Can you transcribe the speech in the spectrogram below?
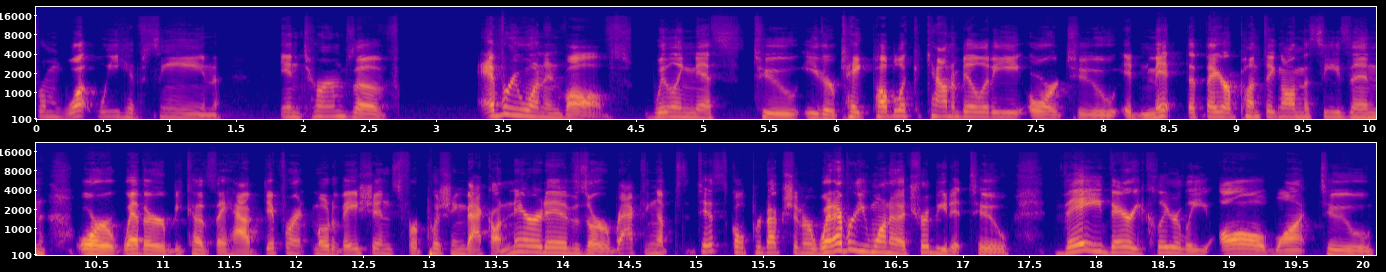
from what we have seen in terms of everyone involved's willingness to either take public accountability or to admit that they are punting on the season or whether because they have different motivations for pushing back on narratives or racking up statistical production or whatever you want to attribute it to they very clearly all want to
